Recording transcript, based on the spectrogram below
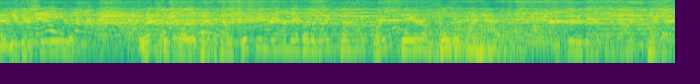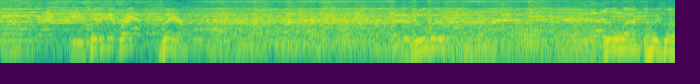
And you can see what's left of the roll of paper towels drifting down there by the white cloud, right there. I'll close with my hat. I'm clear of the airplane now. I can come back out. He's hitting it right there. And a little bit of little left. There's a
